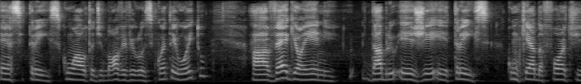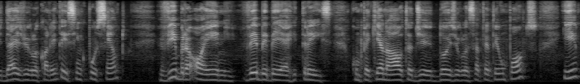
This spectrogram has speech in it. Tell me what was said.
S3 com alta de 9,58%. A VEG ON WEGE3 com queda forte de 10,45%, Vibra ON VBBR3 com pequena alta de 2,71 pontos e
